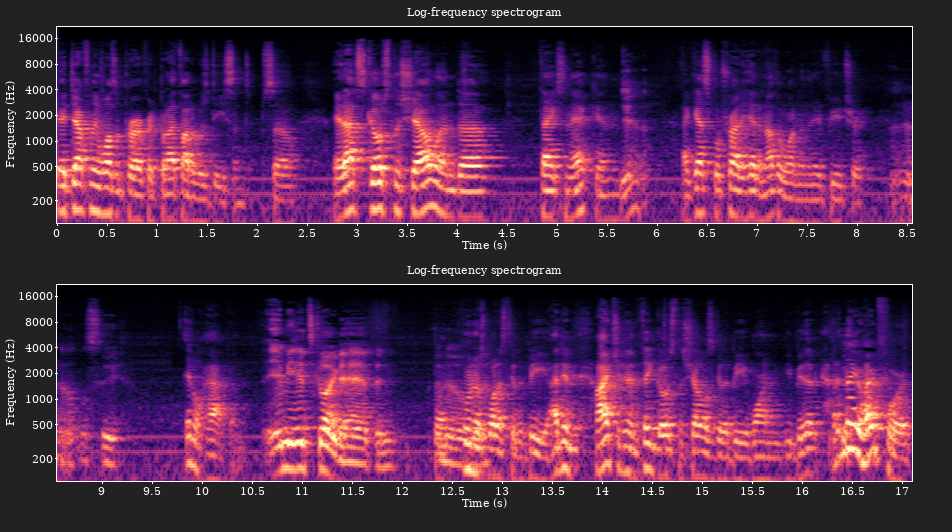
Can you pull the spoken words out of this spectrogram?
it definitely wasn't perfect, but I thought it was decent. So yeah, that's Ghost in the Shell, and uh, thanks, Nick. And Yeah. I guess we'll try to hit another one in the near future. I don't know. We'll see. It'll happen. I mean, it's going to happen. but know, who knows what it's going to be. I didn't. I actually didn't think Ghost in the Shell was going to be one you'd be there. I didn't know you were hyped for it.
